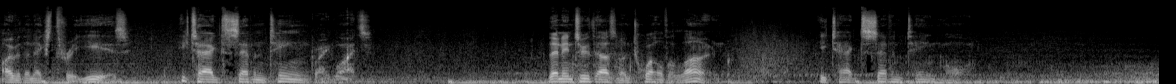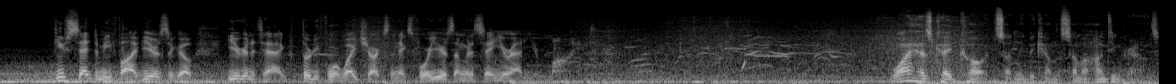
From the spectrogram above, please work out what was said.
Over the next three years, he tagged 17 great whites. Then in 2012 alone, he tagged 17 more. If you said to me five years ago, you're going to tag 34 white sharks in the next four years, I'm going to say you're out of your mind. Why has Cape Cod suddenly become the summer hunting grounds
